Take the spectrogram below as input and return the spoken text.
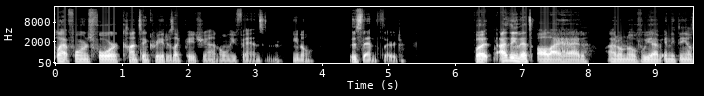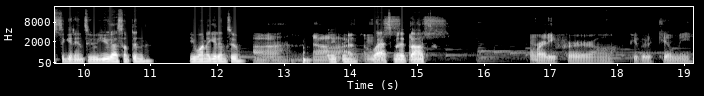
platforms for content creators like Patreon, OnlyFans, and you know, this, that, and third. But I think that's all I had. I don't know if we have anything else to get into. You got something you want to get into? uh no Anything I, last just, minute I'm thoughts? just- i'm ready for uh people to kill me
